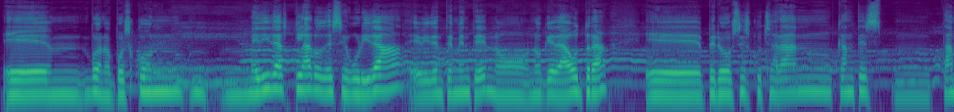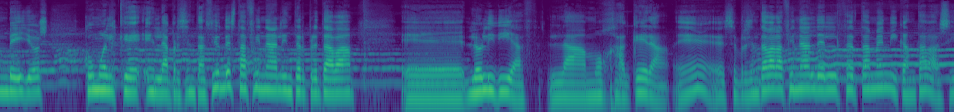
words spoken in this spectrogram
Em, bueno, pues con medidas, claro, de seguridad, evidentemente, no, no queda otra, eh, pero se escucharán cantes mm, tan bellos como el que en la presentación de esta final interpretaba eh, Loli Díaz, la mojaquera. ¿eh? Se presentaba a la final del certamen y cantaba así.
